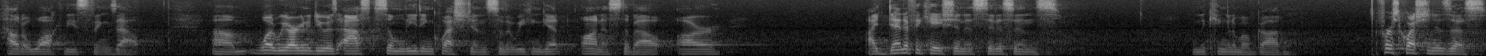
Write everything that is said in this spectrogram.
how to walk these things out. Um, what we are going to do is ask some leading questions so that we can get honest about our identification as citizens in the kingdom of God. First question is this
